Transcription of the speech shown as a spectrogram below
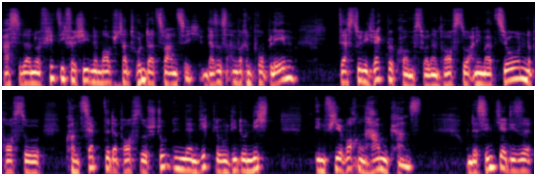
hast du dann nur 40 verschiedene Mobs statt 120. Und das ist einfach ein Problem, das du nicht wegbekommst, weil dann brauchst du Animationen, da brauchst du Konzepte, da brauchst du Stunden in der Entwicklung, die du nicht in vier Wochen haben kannst. Und das sind ja diese,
